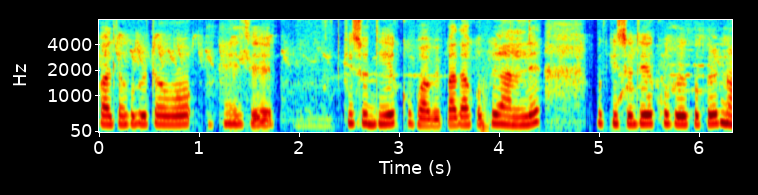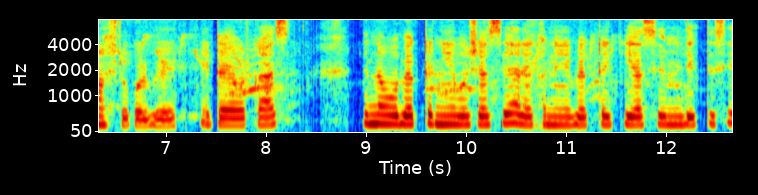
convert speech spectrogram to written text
পাতাকপিটাও এই যে কিছু দিয়ে কোপাবে। পাতাকপি আনলে ও কিছু দিয়ে কোপে কোপে নষ্ট করবে এটা ওর কাজ। জন্য ও ব্যাগটা নিয়ে বসে আছে, আর এখানে এই ব্যাগটা কি আছে আমি দেখতেছি।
